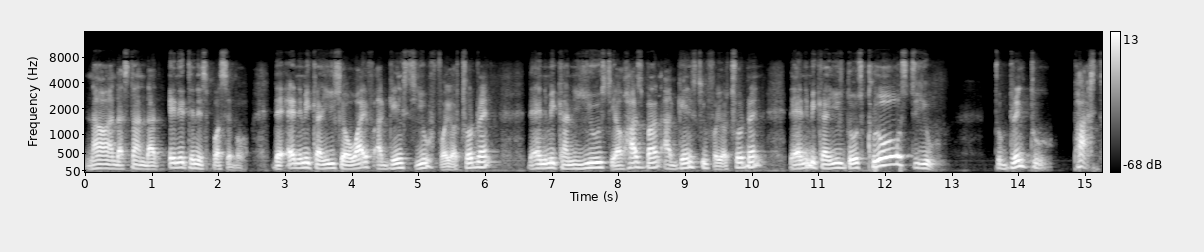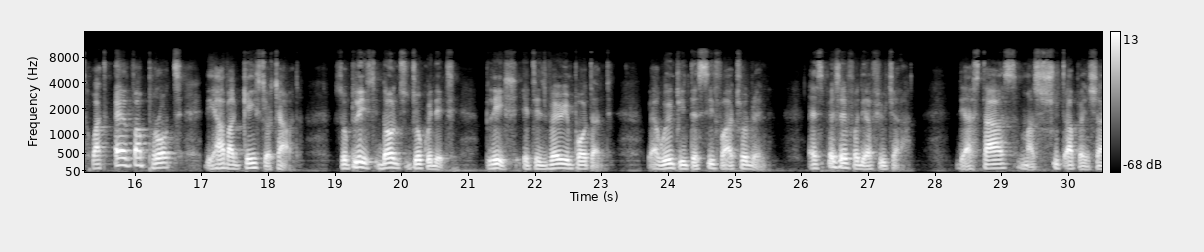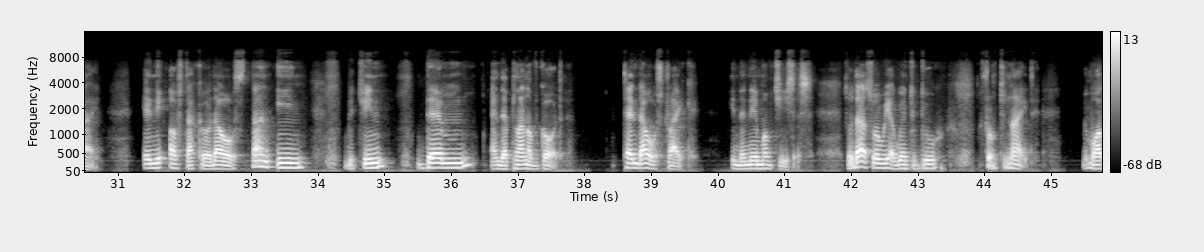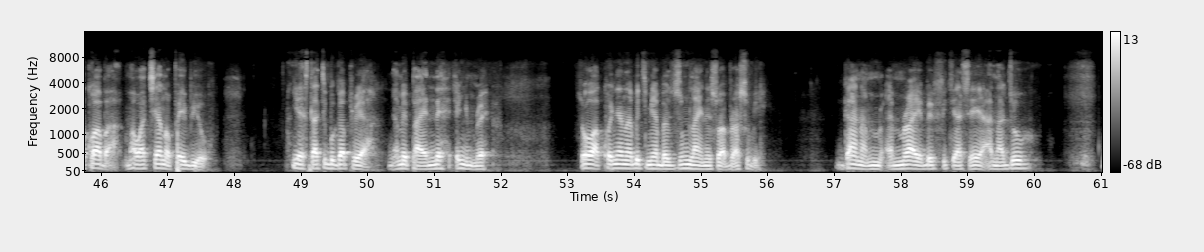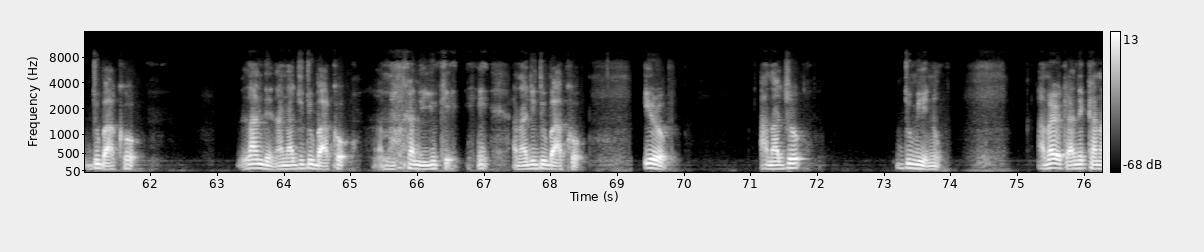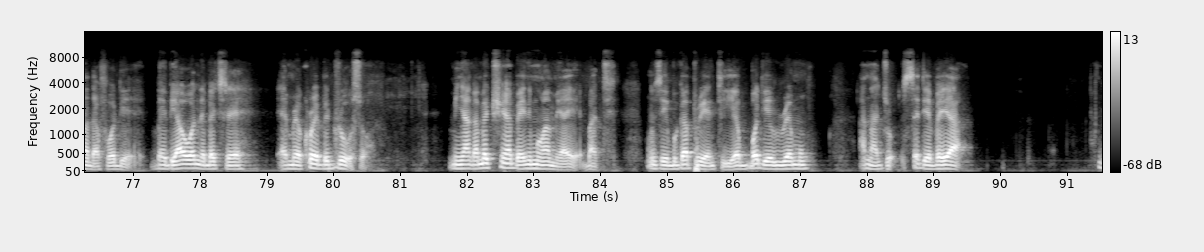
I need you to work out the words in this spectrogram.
now I understand that anything is possible. The enemy can use your wife against you for your children. The enemy can use your husband against you for your children. The enemy can use those close to you to bring to past whatever plot they have against your child. So please don't joke with it. Please, it is very important. We are going to intercede for our children, especially for their future. their stars must shoot up and shine. Any obstacle that will stand in between them and the plan of God, tender will strike in the name of Jesus. So that's what we are going to do from tonight. Mwakwaba, mawachia no pebio. Yes, start buga prayer. Nyame pa ene enyumre. So akwanya na betimi aba zoom line so abra so ghana mmara a yɛbɛfiti ase yɛ anadwo du baako london anadwo du baako america ne uk anadwo du baako europe. Anadwo du mmienu america ne canada foɔ deɛ beebi a na ɛbɛkyerɛ mmerɛ koro a ɛbɛduro so. Minyaga mɛtwea bɛn mu amea yɛ but. nso ebuga prayer nti yɛbɔ deɛ wura mu anadwo sɛdeɛ ɛbɛyɛ a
